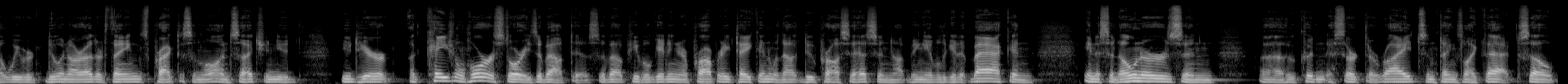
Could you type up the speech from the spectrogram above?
uh, we were doing our other things, practicing law and such, and you'd you'd hear occasional horror stories about this, about people getting their property taken without due process and not being able to get it back, and innocent owners and uh, who couldn't assert their rights and things like that. So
